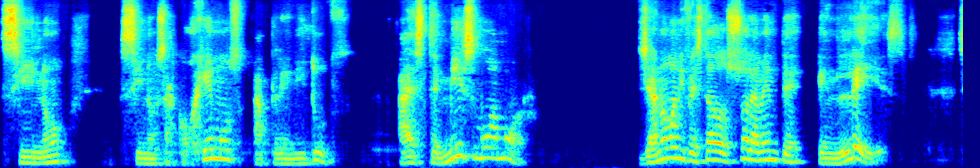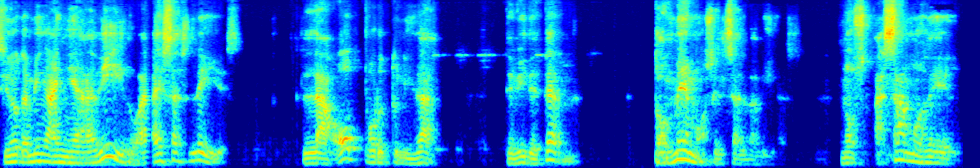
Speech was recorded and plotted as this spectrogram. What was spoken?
sino si nos acogemos a plenitud, a este mismo amor, ya no manifestado solamente en leyes, sino también añadido a esas leyes la oportunidad de vida eterna. Tomemos el salvavidas, nos asamos de él,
